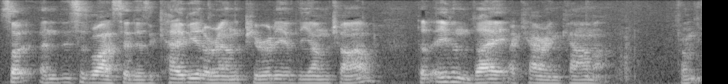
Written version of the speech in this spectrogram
So, and this is why I said there's a caveat around the purity of the young child, that even they are carrying karma, from,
